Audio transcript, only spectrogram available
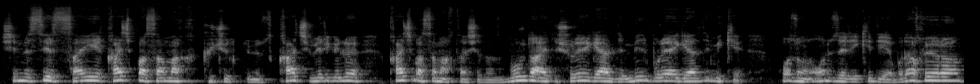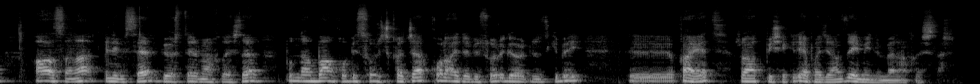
Şimdi siz sayıyı kaç basamak küçülttünüz? Kaç virgülü kaç basamak taşıdınız? Buradaydı. Şuraya geldim 1, buraya geldim 2. O zaman 10 üzeri 2 diye bırakıyorum. Al sana bilimsel gösterim arkadaşlar. Bundan banko bir soru çıkacak. Kolay da bir soru gördüğünüz gibi e, gayet rahat bir şekilde yapacağınıza eminim ben arkadaşlar.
